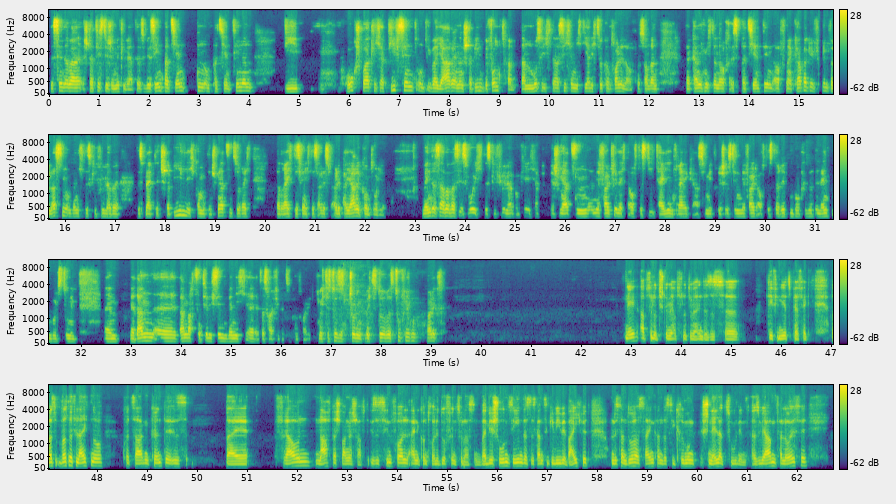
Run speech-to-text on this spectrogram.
Das sind aber statistische Mittelwerte. Also wir sehen Patienten und Patientinnen, die hochsportlich aktiv sind und über Jahre einen stabilen Befund haben. Dann muss ich da sicher nicht jährlich zur Kontrolle laufen, sondern da kann ich mich dann auch als Patientin auf mein Körpergefühl verlassen. Und wenn ich das Gefühl habe, das bleibt jetzt stabil, ich komme mit den Schmerzen zurecht, dann reicht es, wenn ich das alles alle paar Jahre kontrolliere. Wenn das aber was ist, wo ich das Gefühl habe, okay, ich habe Schmerzen, mir fällt vielleicht auf, dass die Italiendreiecke asymmetrische sind, mir fällt auf, dass der Rippenbuckel oder der Lendenpuls zunimmt, ähm, ja, dann, äh, dann macht es natürlich Sinn, wenn ich äh, etwas häufiger zur Kontrolle. Möchtest du das, Entschuldigung, möchtest du was zufügen, Alex? Nee, absolut, stimme absolut überein. Das ist äh, definiert perfekt. Was, was man vielleicht noch kurz sagen könnte, ist, bei Frauen nach der Schwangerschaft ist es sinnvoll, eine Kontrolle durchführen zu lassen, weil wir schon sehen, dass das ganze Gewebe weich wird und es dann durchaus sein kann, dass die Krümmung schneller zunimmt. Also wir haben Verläufe,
